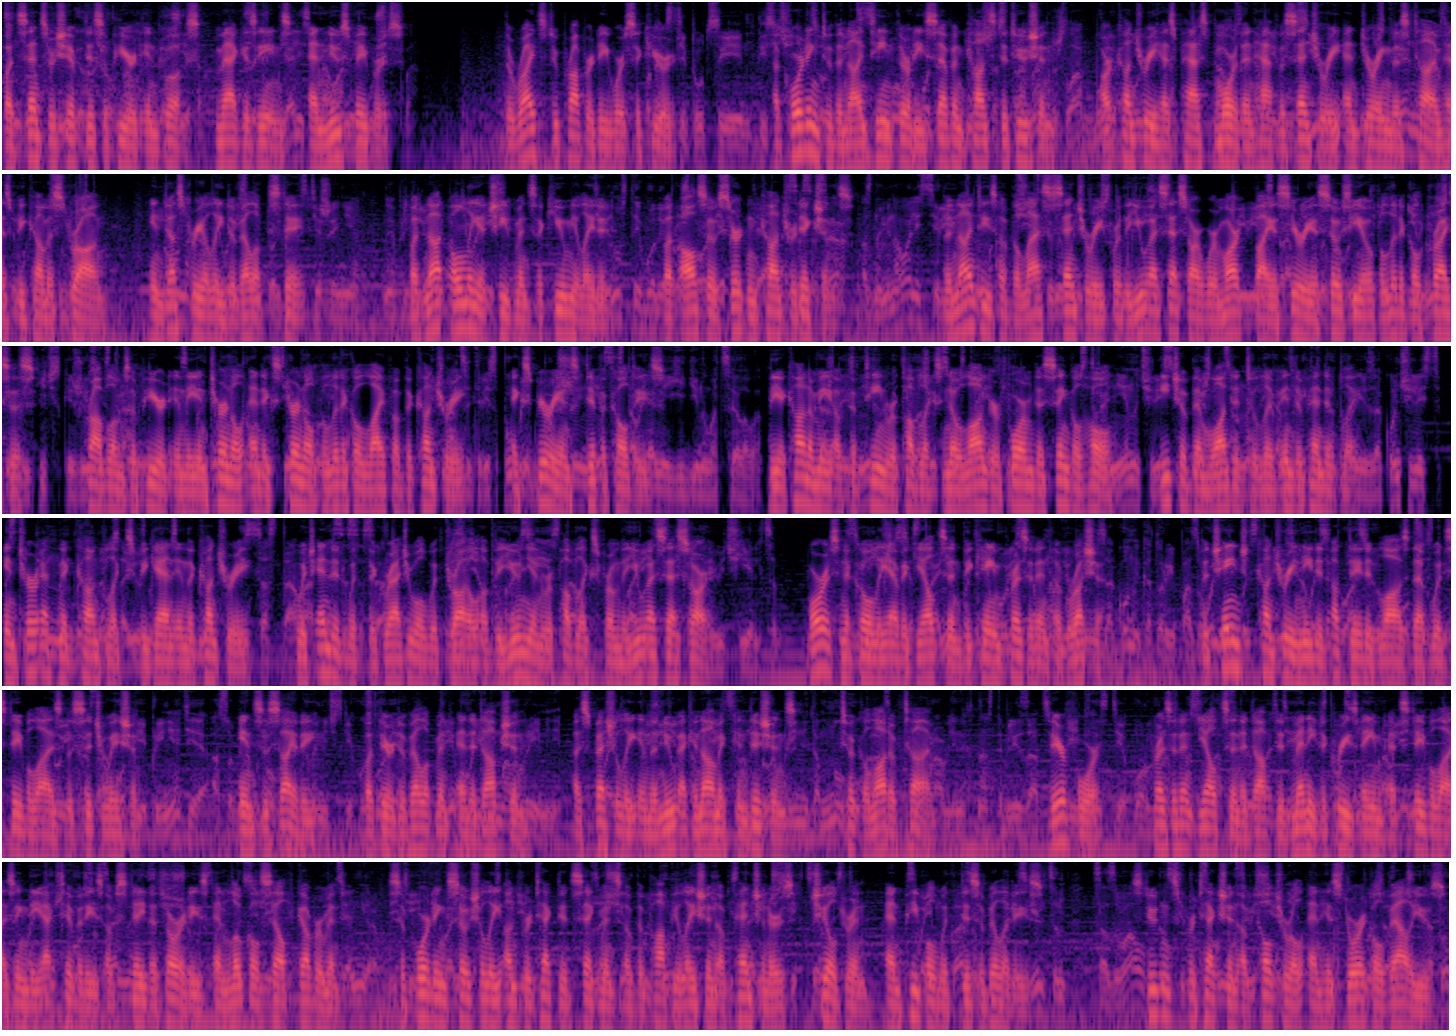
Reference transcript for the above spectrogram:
but censorship disappeared in books, magazines, and newspapers the rights to property were secured. According to the 1937 Constitution, our country has passed more than half a century and during this time has become a strong, industrially developed state. But not only achievements accumulated, but also certain contradictions. The 90s of the last century for the USSR were marked by a serious socio-political crisis, problems appeared in the internal and external political life of the country, experienced difficulties. The economy of 15 republics no longer formed a single whole, each of them wanted to live independently. Inter-ethnic conflicts began in the country, which ended with the gradual withdrawal of the Union republics from the USSR. Boris Nikolaevich Yeltsin became president of Russia. The changed country needed updated laws that would stabilize the situation in society, but their development and adoption, especially in the new economic conditions, took a lot of time. Therefore, President Yeltsin adopted many decrees aimed at stabilizing the activities of state authorities and local self-government, supporting socially unprotected segments of the population of pensioners, children, and people with disabilities. Students' protection of cultural and historical values.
